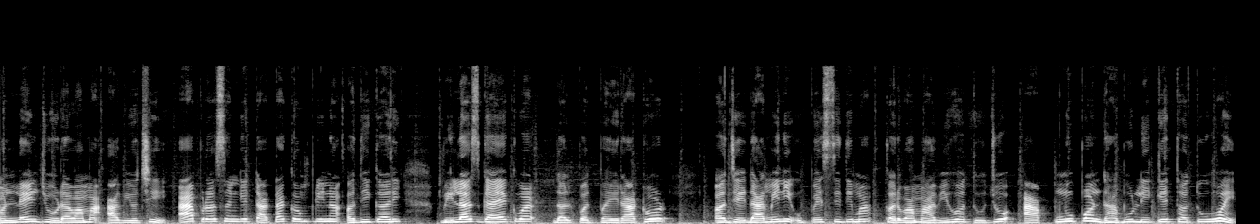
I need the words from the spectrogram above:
ઓનલાઈન જોડાવામાં આવ્યો છે. આ પ્રસંગે ટાટા કંપનીના અધિકારી વિલાસ ગાયકવાડ, દલપતભાઈ રાઠોડ અજય દામીની ઉપસ્થિતિમાં કરવામાં આવ્યું હતું. જો આપનું પણ ધાબુ લીકેજ થતું હોય,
